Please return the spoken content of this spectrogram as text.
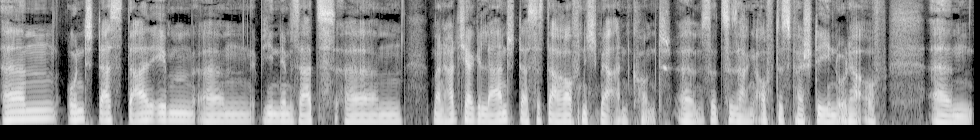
ähm, und dass da eben, ähm, wie in dem Satz, ähm, man hat ja gelernt, dass es darauf nicht mehr ankommt, äh, sozusagen auf das Verstehen oder auf ähm,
